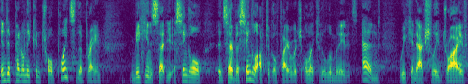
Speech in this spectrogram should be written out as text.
independently controlled points in the brain, making so that a single, instead of a single optical fiber, which only can illuminate its end, we can actually drive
